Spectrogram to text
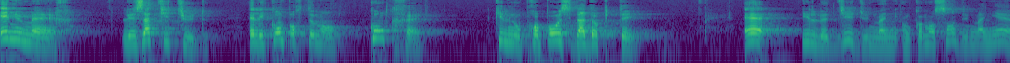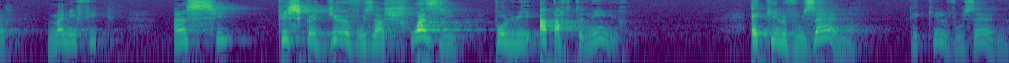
énumère les attitudes et les comportements concrets qu'il nous propose d'adopter. Et il le dit en commençant d'une manière magnifique. Ainsi, puisque Dieu vous a choisi pour lui appartenir, et qu'il vous aime, et qu'il vous aime,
